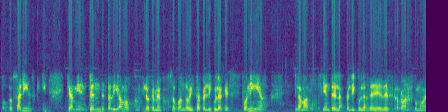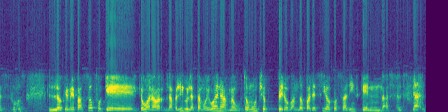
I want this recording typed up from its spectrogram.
Kosarinsky, que a mi entender, digamos, a mí lo que me pasó cuando vi esta película que es Sinfonía, la más reciente de las películas de, de Ferrón, como decís vos, lo que me pasó fue que, que, bueno, a ver, la película está muy buena, me gustó mucho, pero cuando apareció Kosalinsky hacia el final,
